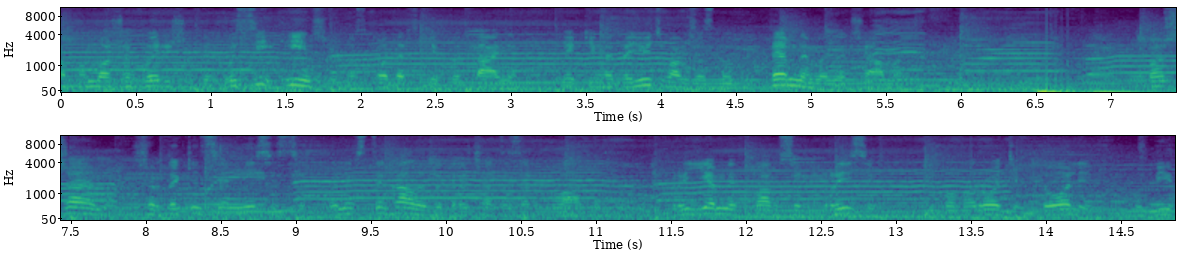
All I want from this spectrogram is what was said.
допоможе вирішити усі інші господарські питання, які не дають вам заснути темними ночами. Бажаємо, щоб до кінця місяця ви не встигали витрачати зарплату. Приємних вам сюрпризів і поворотів долі у бік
